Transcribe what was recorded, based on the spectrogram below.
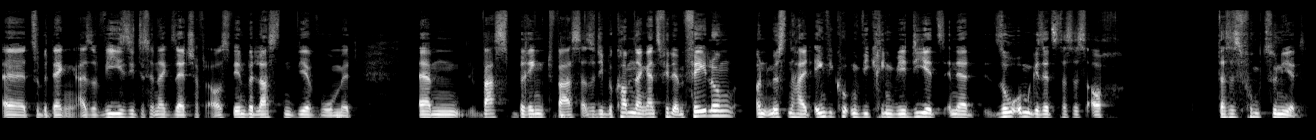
äh, zu bedenken. Also wie sieht es in der Gesellschaft aus? Wen belasten wir womit? Ähm, was bringt was? Also die bekommen dann ganz viele Empfehlungen und müssen halt irgendwie gucken, wie kriegen wir die jetzt in der so umgesetzt, dass es auch, dass es funktioniert.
